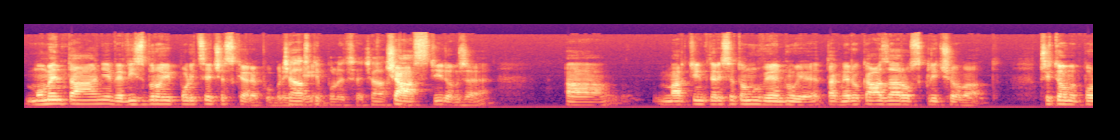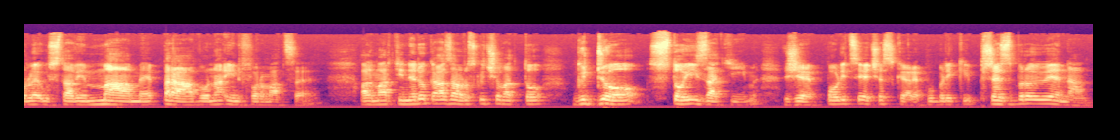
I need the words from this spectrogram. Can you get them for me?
momentálně ve výzbroji policie České republiky? Části policie, části. části, dobře. A Martin, který se tomu věnuje, tak nedokázal rozkličovat. Přitom podle ústavy máme právo na informace, ale Martin nedokázal rozkličovat to, kdo stojí za tím, že policie České republiky přezbrojuje na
